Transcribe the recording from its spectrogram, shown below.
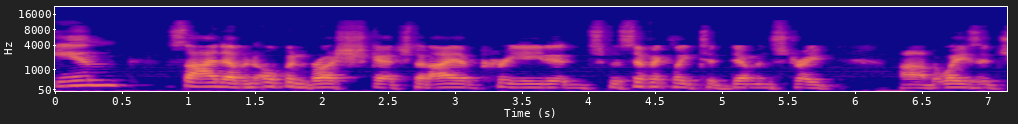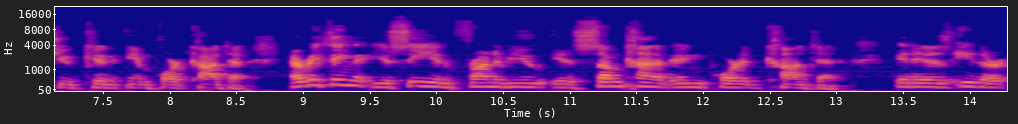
inside of an OpenBrush sketch that I have created specifically to demonstrate uh, the ways that you can import content. Everything that you see in front of you is some kind of imported content. It is either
